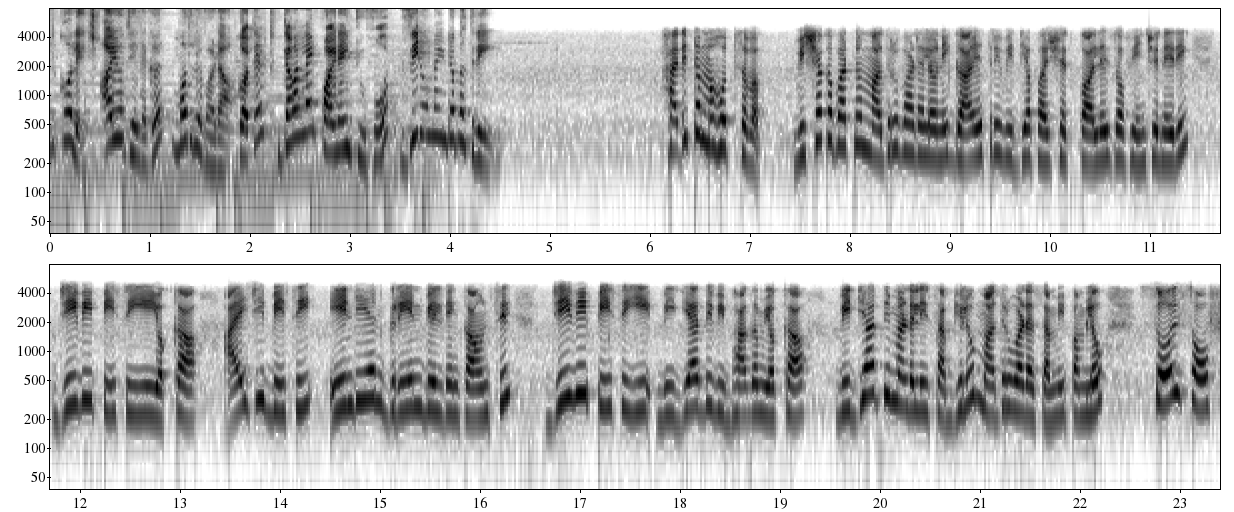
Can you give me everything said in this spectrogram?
college Ayodhya Nagar Madhurawada contact double nine five nine two four zero nine double three హరిత మహోత్సవం. విశాఖపట్నం మధురవాడలోని Gayatri Vidya Parishad college of engineering GVPCE యొక్క IGBC Indian green building council GVPCE విద్యార్థి విభాగం యొక్క విద్యార్థి మండలి సభ్యులు మధురవాడ సమీపంలో సోల్స్ ఆఫ్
